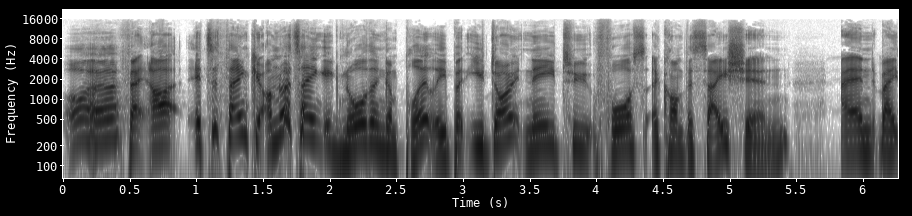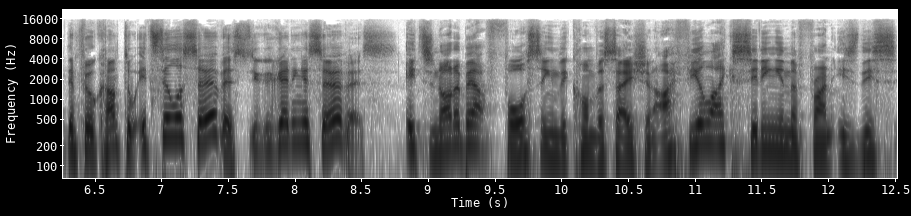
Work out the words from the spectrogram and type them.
Or her? Th- uh, it's a thank you. I'm not saying ignore them completely, but you don't need to force a conversation and make them feel comfortable. It's still a service. You're getting a service. It's not about forcing the conversation. I feel like sitting in the front is this.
